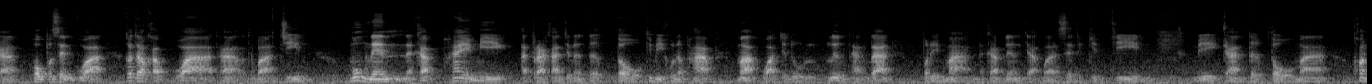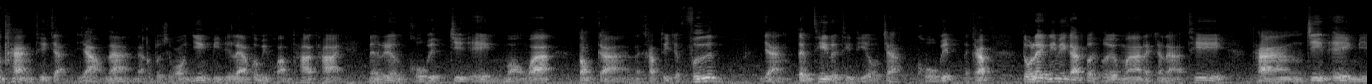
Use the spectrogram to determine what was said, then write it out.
การ 6%กว่า ก็เท่ากับว่าทางรัฐบาลจีน มุ่งเน้นนะครับให้มีอัตราการเจริญเติบโตที่มีคุณภาพมากกว่าจะดูเรื่องทางด้านปริมาณนะครับ เนื่องจากว่าเศรษฐกิจจีน มีการเติบโตมาค่อนข้างที่จะยาวนานนะครับโดยเฉพาะยิ่งปีที่แล้วก็มีความท้าทายในเรื่องโควิดจีนเองมองว่าต้องการนะครับที่จะฟื้นอย่างเต็มที่เลยทีเดียวจากโควิดนะครับตัวเลขนี้มีการเปิดเผยออกมาในขณะที่ทางจีนเองมี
